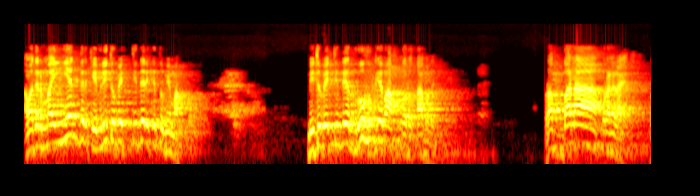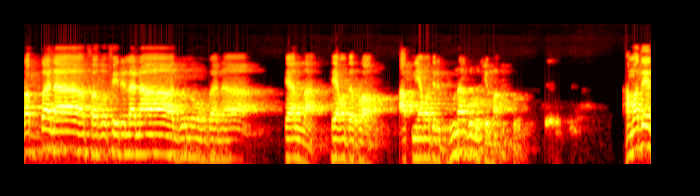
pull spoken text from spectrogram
আমাদের মাইয়েতদেরকে, মৃত ব্যক্তিদেরকে তুমি মাফ করো। মৃত ব্যক্তিদের রুহকে মাফ করো, তা বলে। রব্বানা, কোরআনের আয়াত, রব্বানা ফাগফির লানা যুনুবানা হে আল্লাহ, হে আমাদের রব, আপনি আমাদের গুনাহগুলোকে মাফ করুন। আমাদের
